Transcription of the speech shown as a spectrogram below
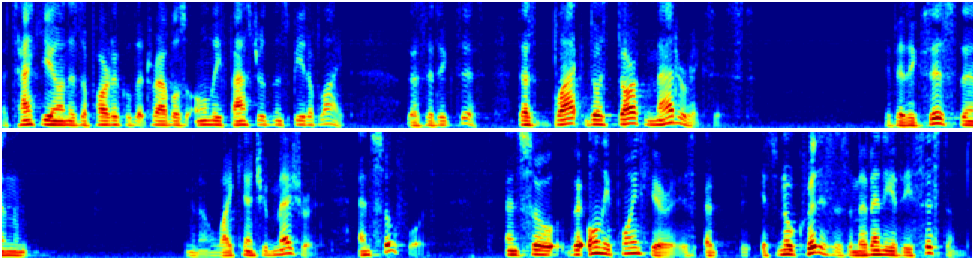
A tachyon is a particle that travels only faster than the speed of light. Does it exist? Does, black, does dark matter exist? If it exists, then, you know, why can't you measure it? And so forth. And so the only point here is uh, it's no criticism of any of these systems,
